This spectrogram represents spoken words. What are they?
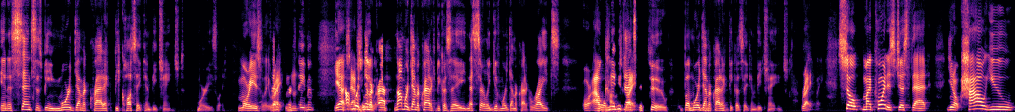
in a sense as being more democratic because they can be changed more easily. More easily, right? Mm-hmm. Statement. Yes, not absolutely. More democrat, not more democratic because they necessarily give more democratic rights, or outcomes. Well, maybe that's right? it too, but more democratic because they can be changed. Right. So my point is just that you know how you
